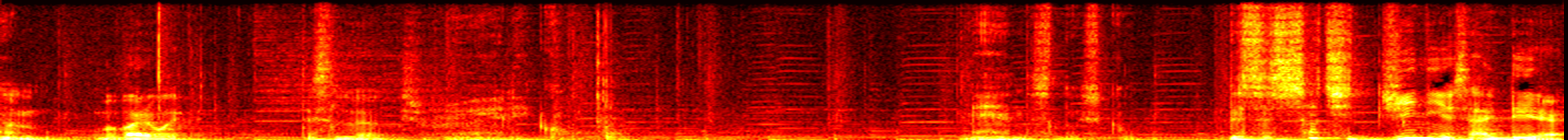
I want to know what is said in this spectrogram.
Um, but by the way, this looks really cool. Man, this looks cool. This is such a genius idea.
